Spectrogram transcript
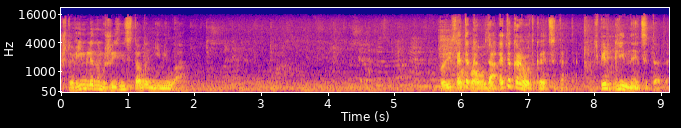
что римлянам жизнь стала немила». Повисла Это, пауза. да, это короткая цитата. Теперь длинная цитата.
